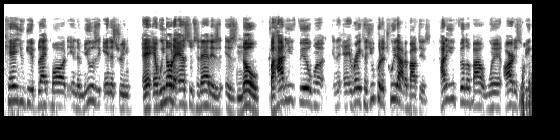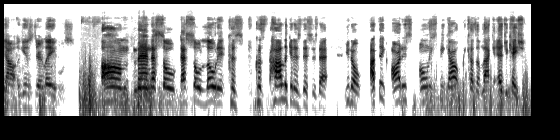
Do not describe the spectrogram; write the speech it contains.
can you get blackballed in the music industry? And, and we know the answer to that is is no. But how do you feel when and, and Ray? Because you put a tweet out about this. How do you feel about when artists speak out against their labels? Um, man, that's so that's so loaded because because how I look at it is this is that you know I think artists only speak out because of lack of education.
